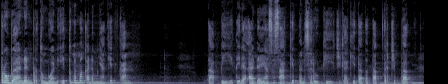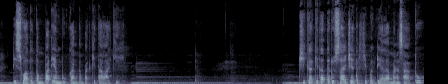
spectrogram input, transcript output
Perubahan dan pertumbuhan itu memang kadang menyakitkan. Tapi tidak ada yang sesakit dan serugi jika kita tetap terjebak di suatu tempat yang bukan tempat kita lagi. Jika kita terus saja terjebak di halaman satu,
